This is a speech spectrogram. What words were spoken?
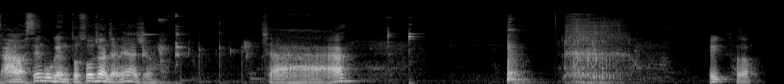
아, 생고기는 또 소주 한 잔 해야죠. 자, 에이, 사사.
